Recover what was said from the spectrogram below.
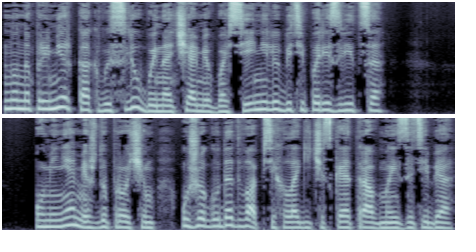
Ну, например, как вы с Любой ночами в бассейне любите порезвиться. У меня, между прочим, уже года два психологическая травма из-за тебя.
